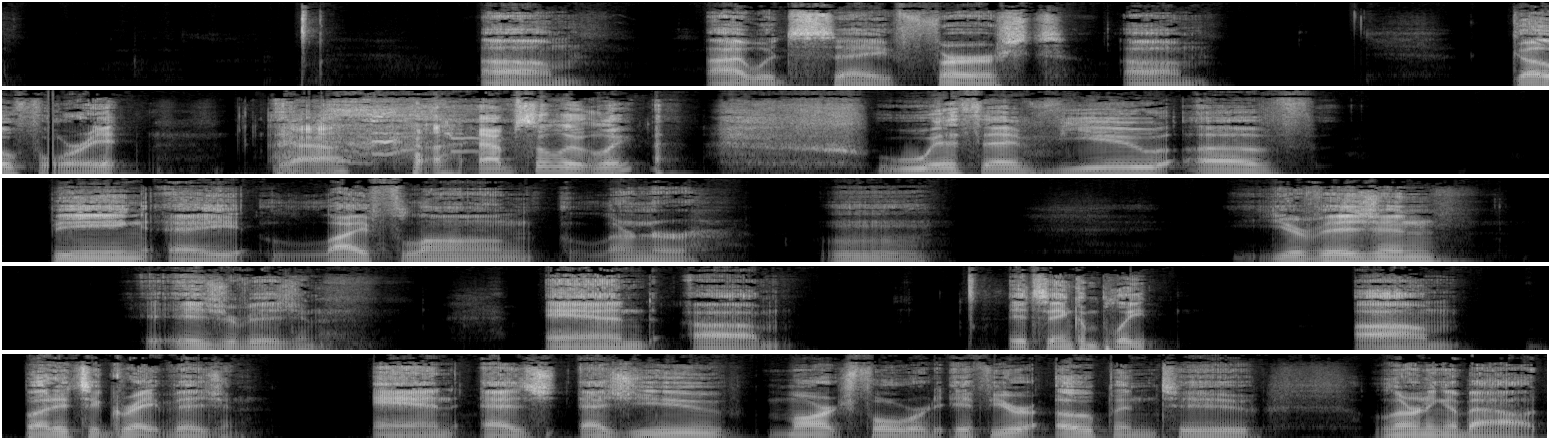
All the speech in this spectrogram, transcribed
Um, I would say first, um, go for it. Yeah, absolutely. With a view of being a lifelong learner. Mm your vision is your vision and um, it's incomplete um, but it's a great vision and as as you march forward if you're open to learning about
